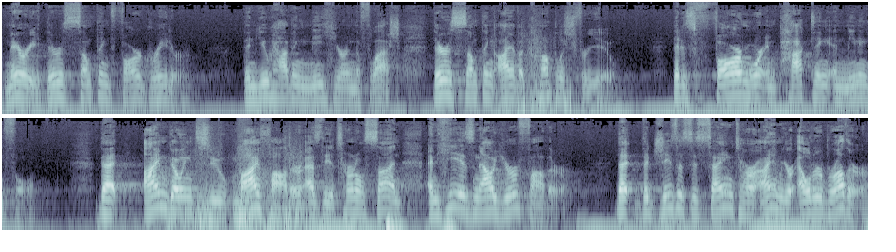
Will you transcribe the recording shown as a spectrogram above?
Mary, there is something far greater than you having me here in the flesh. There is something I have accomplished for you that is far more impacting and meaningful. That I'm going to my Father as the eternal Son, and He is now your Father. That, that Jesus is saying to her, I am your elder brother.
